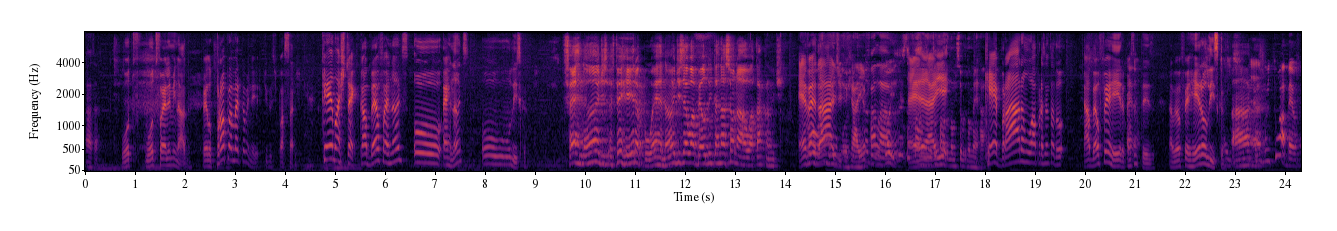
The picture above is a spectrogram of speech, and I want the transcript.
Ah, tá. O outro, o outro foi eliminado. Pelo próprio América Mineiro, diga-se de passagem. Quem é mais técnico? Abel Fernandes ou Hernandes ou o Lisca? Fernandes, Ferreira, pô. Hernandes é o Abel do Internacional, o atacante. É Pô, é verdade. mesmo. Eu já ia falar. Tô É, falando, aí- falando o nome sobre o nome errado. Quebraram o apresentador. Abel Ferreira, com É. certeza. Abel Ferreira ou Lisca? É. Ah, é cara. muito Abel, né?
